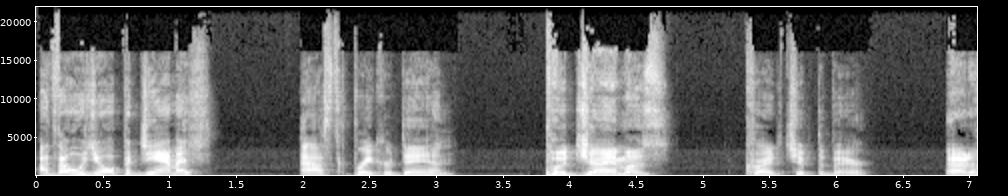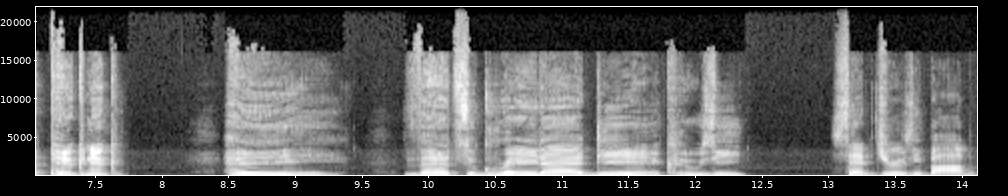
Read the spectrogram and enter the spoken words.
Are those your pajamas? asked Breaker Dan. Pajamas! cried Chip the Bear. At a picnic? Hey, that's a great idea, Koozy, said Jersey Bob.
